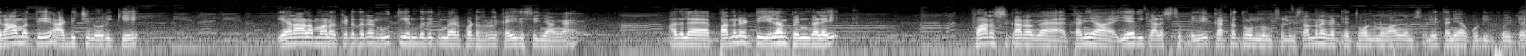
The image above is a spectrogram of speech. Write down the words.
கிராமத்தையே அடித்து நொறுக்கி ஏராளமான கிட்டத்தட்ட நூற்றி எண்பதுக்கும் மேற்பட்டவர்கள் கைது செஞ்சாங்க. அதில் பதினெட்டு இளம் பெண்களை ஃபாரஸ்ட்டுக்காரங்க தனியாக ஏரிக்கு அழைச்சிட்டு போய் கட்டை தோண்டணும்னு சொல்லி சந்தனக்கட்டையை தோண்டணும் வாங்கன்னு சொல்லி தனியாக கூட்டிகிட்டு போயிட்டு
